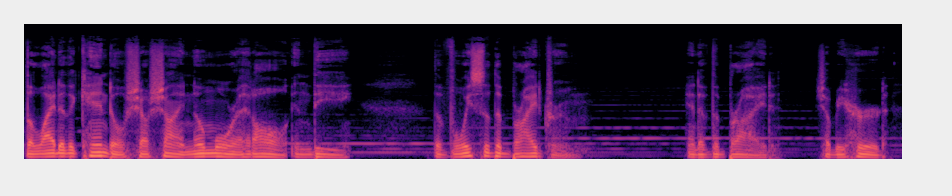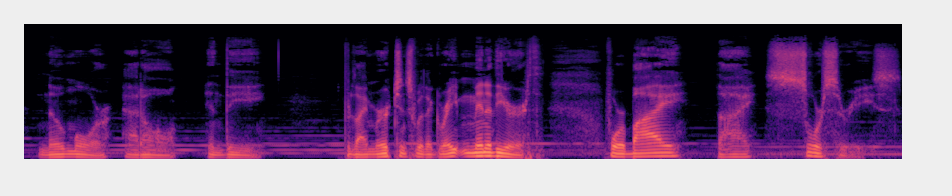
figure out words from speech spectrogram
The light of the candle shall shine no more at all in thee. The voice of the bridegroom and of the bride shall be heard no more at all in thee. For thy merchants were the great men of the earth, for by thy sorceries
